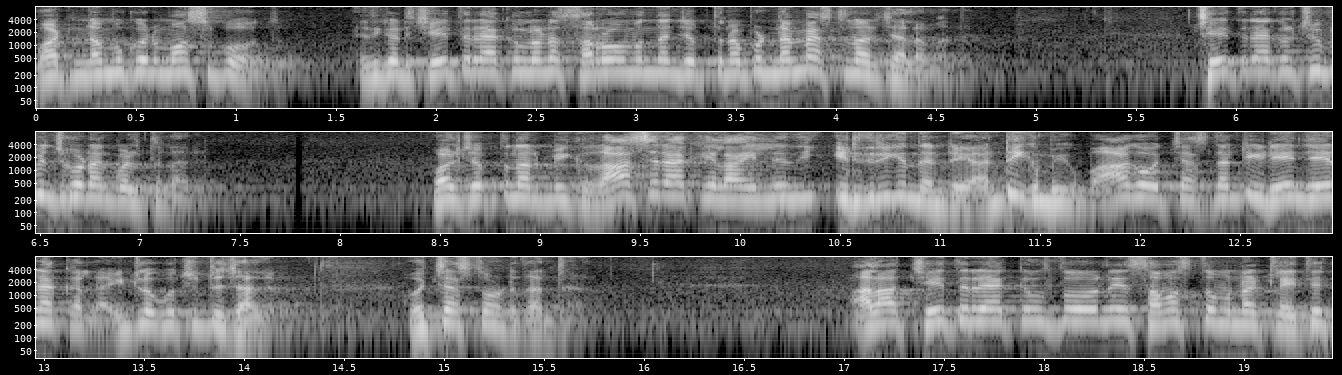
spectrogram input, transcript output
వాటిని నమ్ముకొని మోసపోవద్దు. ఎందుకంటే చేతి రేఖల్లోనే సర్వం ఉందని చెప్తున్నప్పుడు నమ్మేస్తున్నారు చాలామంది. చేతి రేఖలు చూపించుకోవడానికి వెళ్తున్నారు. వాళ్ళు చెప్తున్నారు మీకు రాసి రాక ఇలా వెళ్ళింది ఇటు తిరిగిందండి అంటే ఇక మీకు బాగా వచ్చేస్తుంది అంటే ఇదేం చేయనక్కర్లా ఇంట్లో కూర్చుంటే చాలు. వచ్చేస్తూ ఉంటుంది అంతా. అలా చేతి రేఖలతోనే సమస్తం ఉన్నట్లయితే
